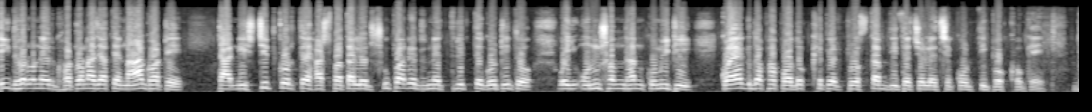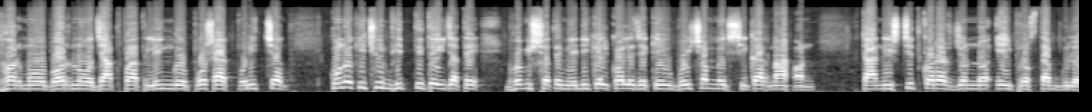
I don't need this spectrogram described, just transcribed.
এই ধরনের ঘটনা যাতে না ঘটে, তা নিশ্চিত করতে হাসপাতালের সুপারের নেতৃত্বে গঠিত ওই অনুসন্ধান কমিটি কয়েক দফা পদক্ষেপের প্রস্তাব দিতে চলেছে কর্তৃপক্ষকে। ধর্ম, বর্ণ, জাতপাত, লিঙ্গ, পোশাক, পরিচ্ছদ, কোনো কিছুর ভিত্তিতেই যাতে ভবিষ্যতে মেডিকেল কলেজে কেউ বৈষম্যের শিকার না হন, তা নিশ্চিত করার জন্য এই প্রস্তাবগুলো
